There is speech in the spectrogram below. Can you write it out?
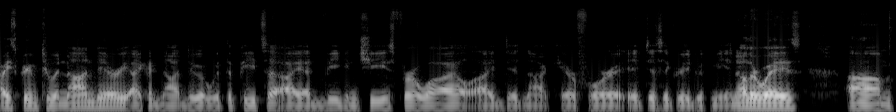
ice cream to a non dairy. I could not do it with the pizza. I had vegan cheese for a while. I did not care for it. It disagreed with me in other ways. Um,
